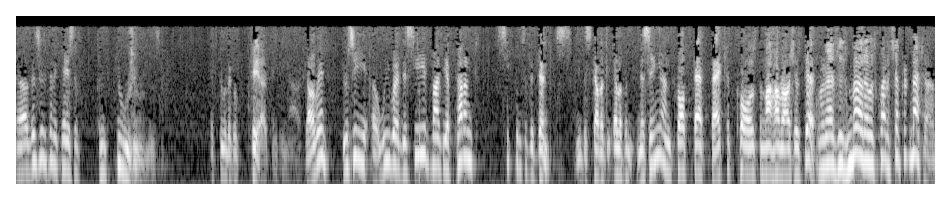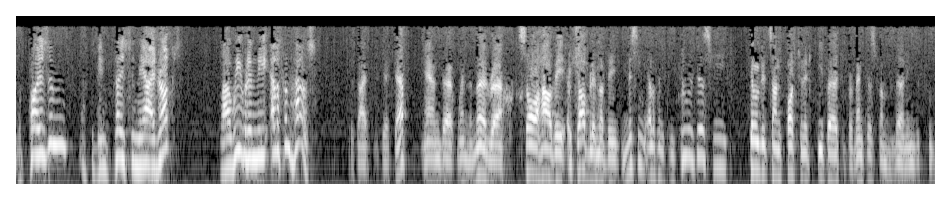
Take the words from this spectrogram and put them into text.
Uh, this has been a case of confusions. Let's do a little clear thinking now, shall we? You see, uh, we were deceived by the apparent sequence of events. We discovered the elephant missing and thought that fact had caused the Maharaja's death. Whereas his murder was quite a separate matter. The poison must have been placed in the eye drops while we were in the elephant house. Precisely, dear chap. And uh, when the murderer saw how the problem of the missing elephant confused us, he killed its unfortunate keeper to prevent us from learning the truth.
